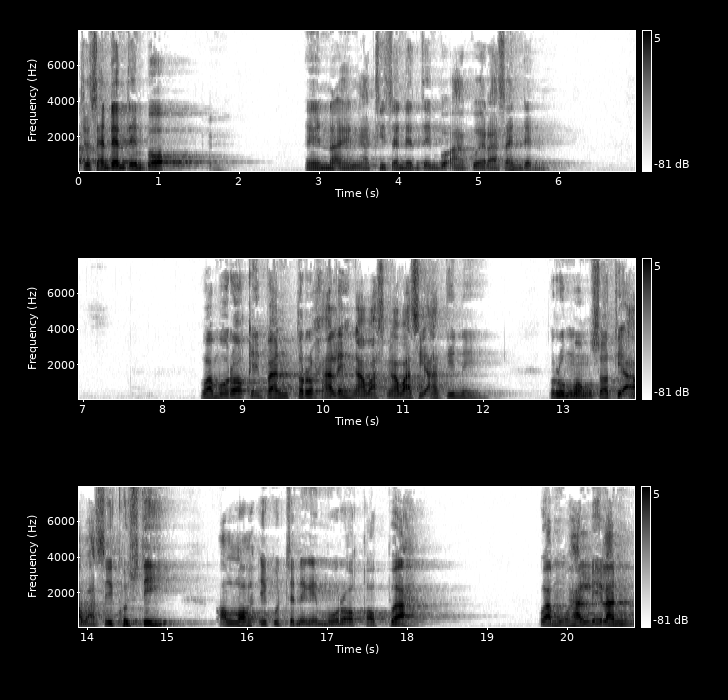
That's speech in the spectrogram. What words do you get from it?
aja senden tembok. Enak ngaji senden tembok aku era senden. Wa muraqiban tur halih ngawas-ngawasi atine. Rumangsa diawasi Gusti Allah iku jenenge muraqabah. Wa muhallilan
